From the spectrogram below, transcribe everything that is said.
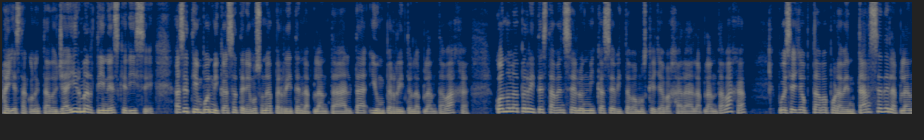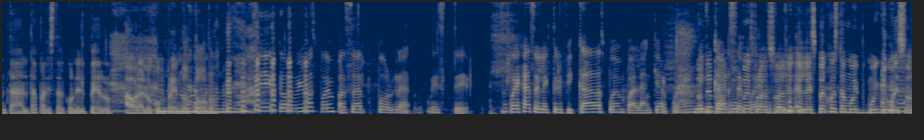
Ahí está conectado Jair Martínez que dice, hace tiempo en mi casa teníamos una perrita en la planta alta y un perrito en la planta baja. Cuando la perrita estaba en celo en mi casa evitábamos que ella bajara a la planta baja, pues ella optaba por aventarse de la planta alta para estar con el perro. Ahora lo comprendo No, todo. No, no, no. Sí, como vimos, pueden pasar por este rejas electrificadas, pueden palanquear, pueden No te preocupes, François, el, el espejo está muy, muy grueso,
